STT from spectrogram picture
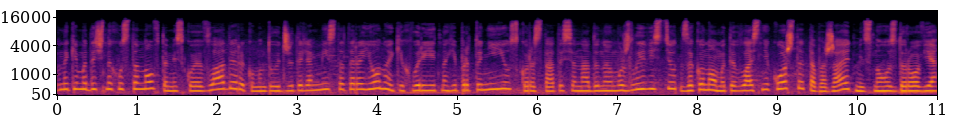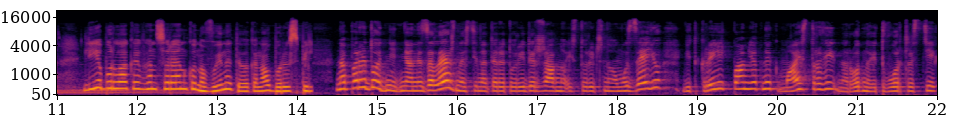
представники медичних установ та міської влади рекомендують жителям міста та району, які хворіють на гіпертонію, скористатися наданою можливістю, зекономити власні кошти та бажають міцного здоров'я. Лія Бурлака, Євген Сиренко, новини телеканал Бориспіль. Напередодні Дня Незалежності на території Державного історичного музею відкриють пам'ятник майстрові народної творчості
